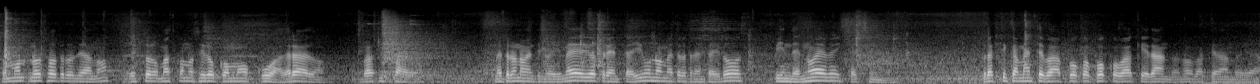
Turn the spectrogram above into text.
Como nosotros ya, ¿no? Esto es lo más conocido como cuadrado. Va fijado. Metro 99 y medio, 31, metro 32, pin de 9 y cachimba. Prácticamente va poco a poco va quedando, ¿no? Va quedando ya.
